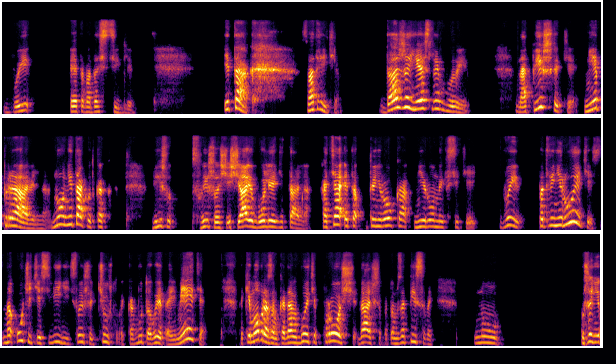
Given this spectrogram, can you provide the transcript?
вы этого достигли». Итак, смотрите, даже если вы напишите неправильно, ну, не так вот, как вижу, слышу, ощущаю более детально, хотя это тренировка нейронных сетей. Вы потренируетесь, научитесь видеть, слышать, чувствовать, как будто вы это имеете. Таким образом, когда вы будете проще дальше потом записывать, ну, уже не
